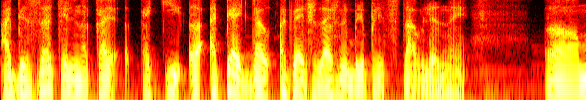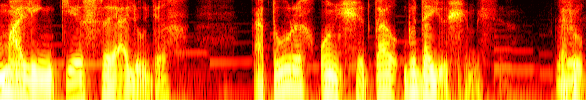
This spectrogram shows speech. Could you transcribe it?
обязательно ка- какие, э, опять, опять же должны были представлены э, маленькие эссе о людях, которых он считал выдающимися. Скажу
